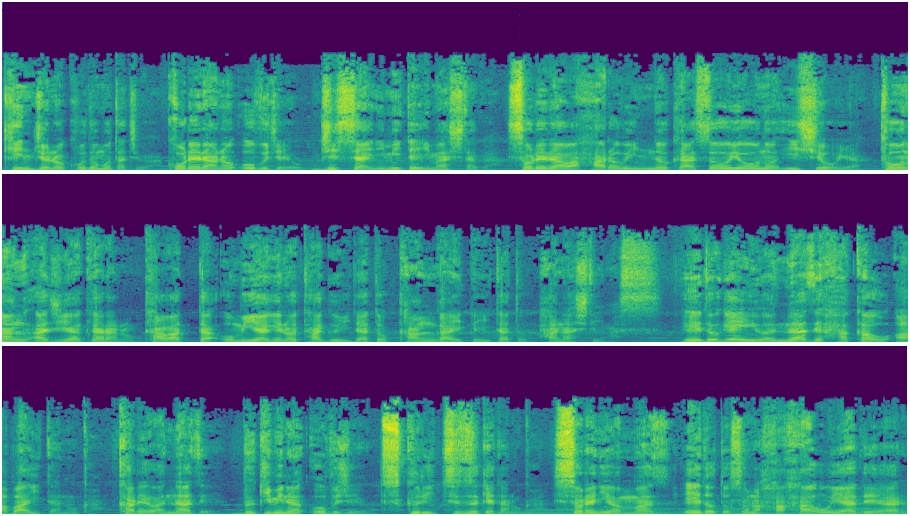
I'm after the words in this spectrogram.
近所の子供たちはこれらのオブジェを実際に見ていましたが、それらはハロウィンの仮装用の衣装や東南アジアからの変わったお土産の類だと考えていたと話しています。エドゲインはなぜ墓を暴いたのか彼はなぜ不気味なオブジェを作り続けたのか。それにはまずエドとその母親である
